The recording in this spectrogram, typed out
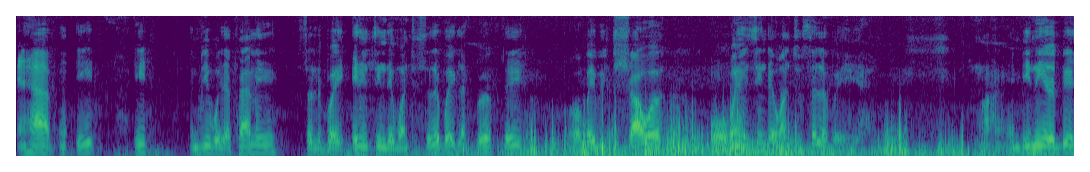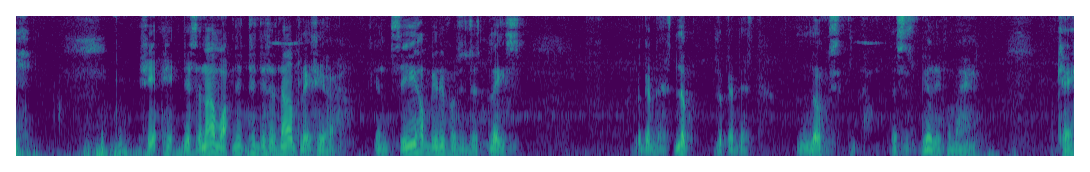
and have and eat, eat and be with their family, celebrate anything they want to celebrate, like birthday or baby shower or anything they want to celebrate here. And be near the beach. See, this is another one. This, this is another place here. You can see how beautiful is this place. Look at this. Look, look at this. Looks. This is beautiful, man. Okay,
